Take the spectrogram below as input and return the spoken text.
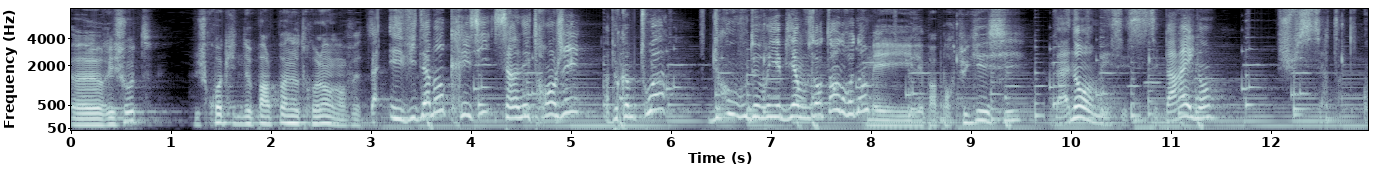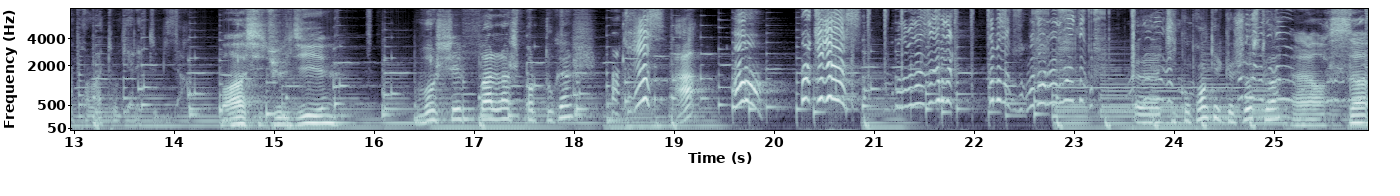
Euh, Richout Je crois qu'il ne parle pas notre langue en fait. Bah évidemment, Crazy, c'est un étranger, un peu comme toi. Du coup, vous devriez bien vous entendre, non? Mais il est pas portugais ici Bah non, mais c'est- c'est pareil, non? Je suis certain qu'il comprendra ton dialecte bizarre. Ah, si tu le dis. Você falas português Ah Euh, qui comprend quelque chose, toi? Alors ça,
